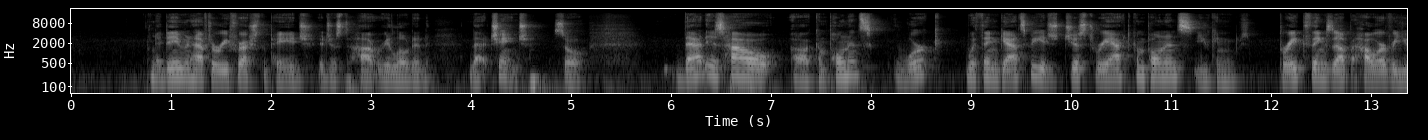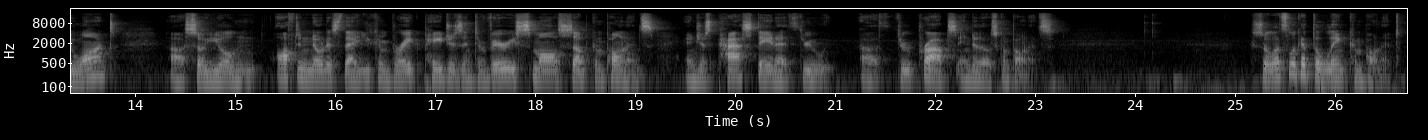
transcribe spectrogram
And I didn't even have to refresh the page. It just hot reloaded that change. So that is how uh, components work within Gatsby. It's just React components. You can break things up however you want. Uh, so you'll often notice that you can break pages into very small subcomponents and just pass data through uh, through props into those components. So let's look at the link component.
